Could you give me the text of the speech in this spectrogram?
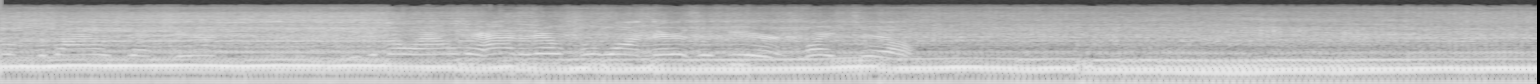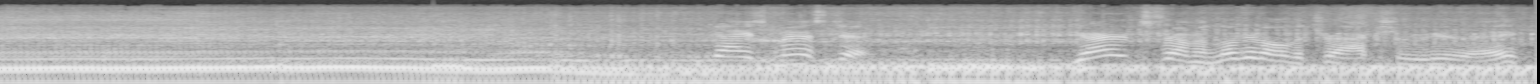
from the Dino Jet here. Even though I only had it out for one, there's a deer, whitetail. You guys missed it. Yards from it. Look at all the tracks through here, eh?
